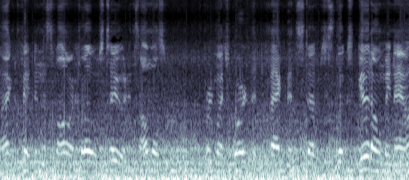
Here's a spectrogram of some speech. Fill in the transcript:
I like fitting in the smaller clothes too. And it's almost pretty much worth it. The fact that stuff just looks good on me now,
